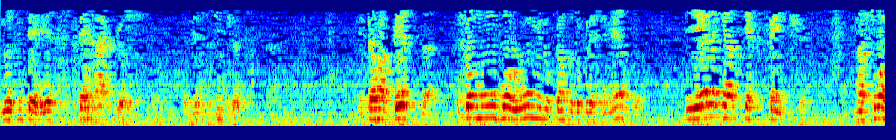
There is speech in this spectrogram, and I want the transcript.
nos interesses terráqueos nesse sentido. Então a besta toma um volume no campo do crescimento e ela que é a serpente, na sua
